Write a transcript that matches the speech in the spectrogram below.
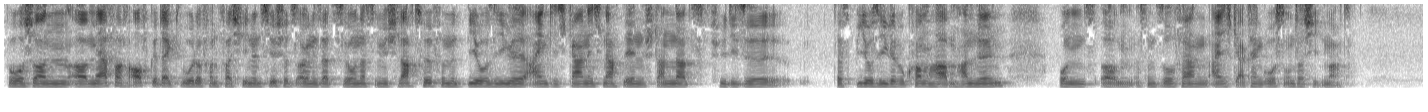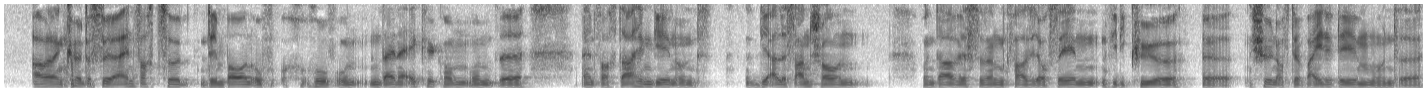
wo schon äh, mehrfach aufgedeckt wurde von verschiedenen Tierschutzorganisationen, dass irgendwie Schlachthöfe mit Bio-Siegel eigentlich gar nicht nach den Standards für diese das Bio-Siegel bekommen haben, handeln und ähm, es insofern eigentlich gar keinen großen Unterschied macht. Aber dann könntest du ja einfach zu dem Bauernhof in deiner Ecke kommen und äh, einfach dahin gehen und dir alles anschauen Und da wirst du dann quasi auch sehen, wie die Kühe äh, schön auf der Weide leben und äh,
